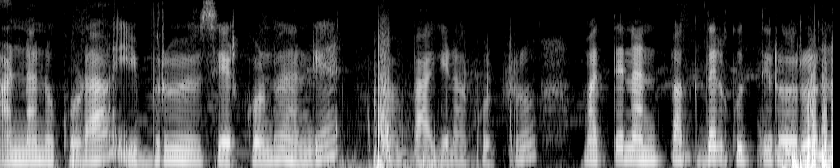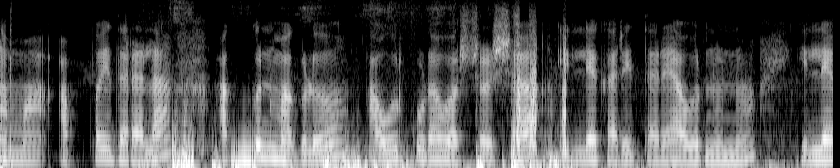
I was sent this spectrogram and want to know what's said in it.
ಅಣ್ಣನೂ ಕೂಡ ಇಬ್ಬರು ಸೇರಿಕೊಂಡು ನನಗೆ ಬಾಗಿನ ಕೊಟ್ಟರು ಮತ್ತು ನನ್ನ ಪಕ್ಕದಲ್ಲಿ ಕೂತಿರೋರು ನಮ್ಮ ಅಪ್ಪ ಇದ್ದಾರಲ್ಲ ಅಕ್ಕನ ಮಗಳು ಅವ್ರು ಕೂಡ ವರ್ಷ ವರ್ಷ ಇಲ್ಲೇ ಕರೀತಾರೆ ಅವ್ರನ್ನೂ ಇಲ್ಲೇ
